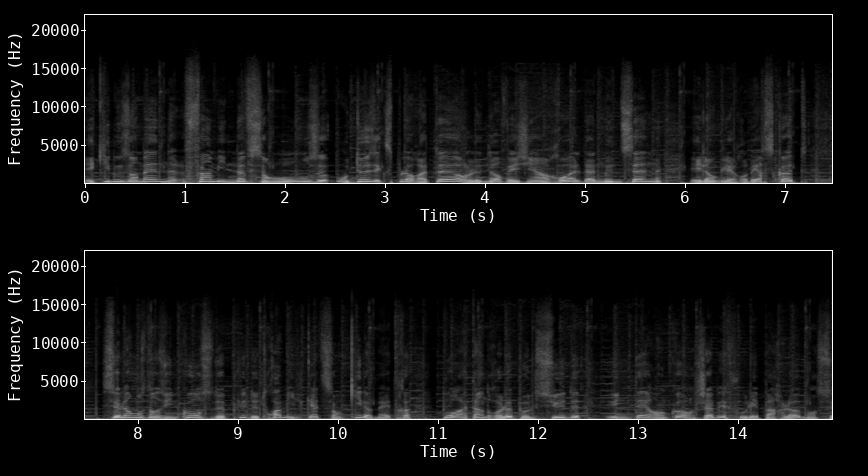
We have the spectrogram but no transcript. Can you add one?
et qui nous emmène fin 1911 où deux explorateurs, le norvégien Roald Amundsen et l'anglais Robert Scott, se lancent dans une course de plus de 3400 km pour atteindre le pôle sud, une terre encore jamais foulée par l'homme en ce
